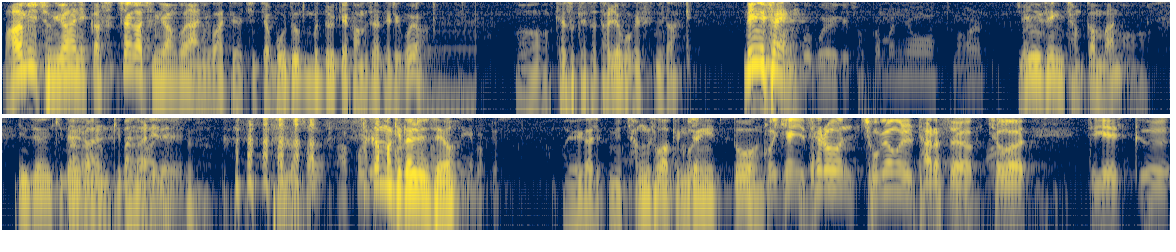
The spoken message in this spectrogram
마음이 중요하니까 숫자가 중요한 건 아닌 것 같아요. 진짜 모든 분들께 감사드리고요. 어, 계속해서 달려보겠습니다. 내 인생. 내 인생 잠깐만. 인생을 기다리라면 기다려. 망아리랬어. 잠깐만 기다려 주세요. 어, 여기가 지금 장소가 굉장히 또 고이캔이 새로운 조명을 달았어요. 저거 되게 그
